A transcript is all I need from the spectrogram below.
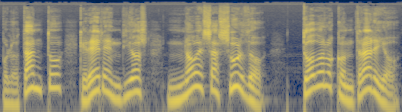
Por lo tanto, creer en Dios no es absurdo, todo lo contrario.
